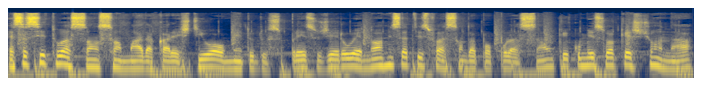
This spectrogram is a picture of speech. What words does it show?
Essa situação, somada à carestia e ao aumento dos preços, gerou enorme insatisfação da população, que começou a questionar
